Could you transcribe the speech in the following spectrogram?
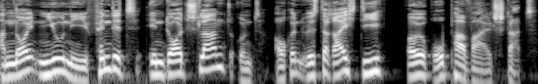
Am 9. Juni findet in Deutschland und auch in Österreich die Europawahl statt.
